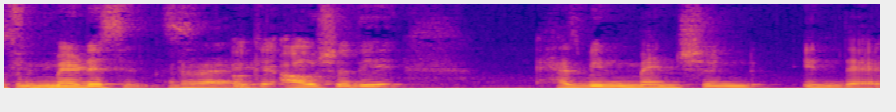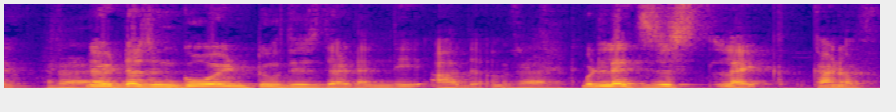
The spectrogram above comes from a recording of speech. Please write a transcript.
so medicines. Right. Okay, aushadhi has been mentioned in there. Right. Now, it doesn't go into this, that, and the other. Right. But let's just like kind of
